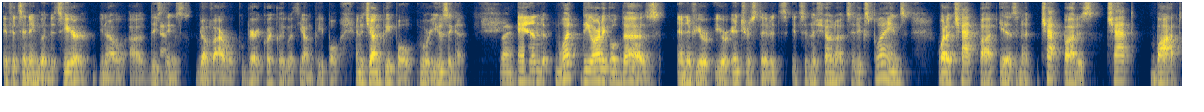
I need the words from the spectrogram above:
if it's in England, it's here. You know, uh, these Yeah. things go viral very quickly with young people, and it's young people who are using it. Right. And what the article does, and if you're you're interested, it's it's in the show notes. It explains what a chatbot is, and a chatbot is chat bot.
